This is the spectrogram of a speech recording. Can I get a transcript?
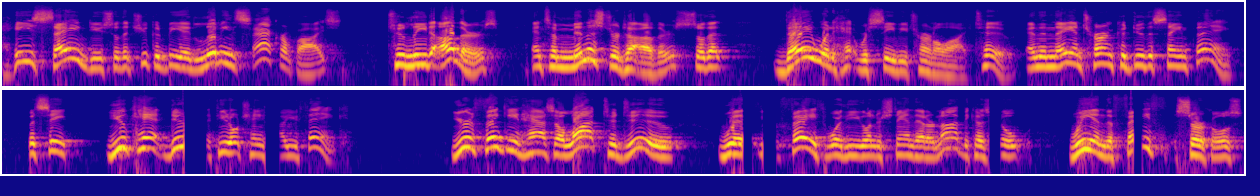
He saved you so that you could be a living sacrifice to lead others and to minister to others so that they would ha- receive eternal life too. And then they in turn could do the same thing. But see, you can't do that if you don't change how you think. Your thinking has a lot to do with your faith, whether you understand that or not, because you know, we in the faith circles,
